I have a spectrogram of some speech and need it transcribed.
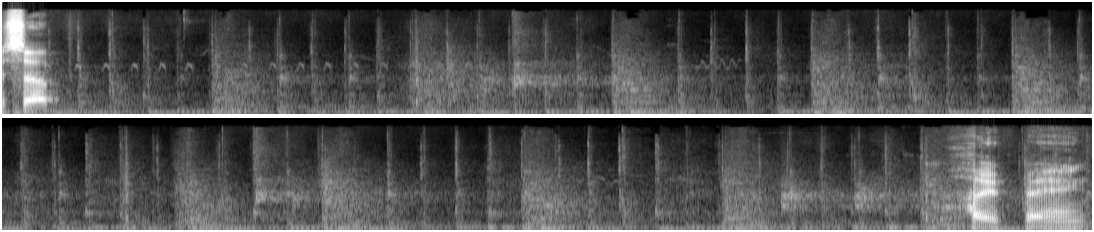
This up. Hoping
